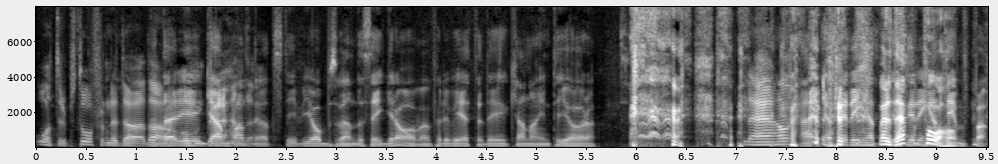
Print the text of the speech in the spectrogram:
återuppstå från de döda. det där är ju om gammalt nu att Steve Jobs vände sig i graven, för det vet jag, det kan han inte göra. Nej, han, Nej, jag ska ringa, Vad är det jag där ska för ringa påhopp?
